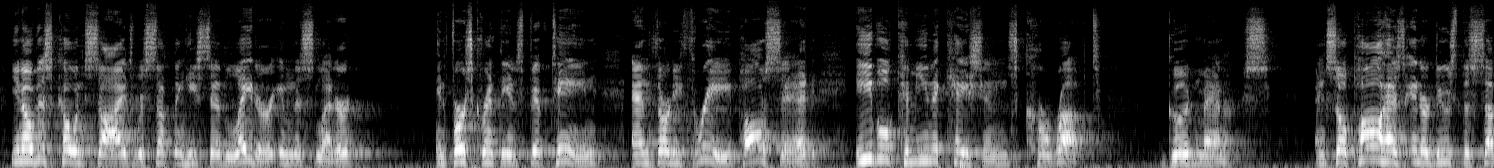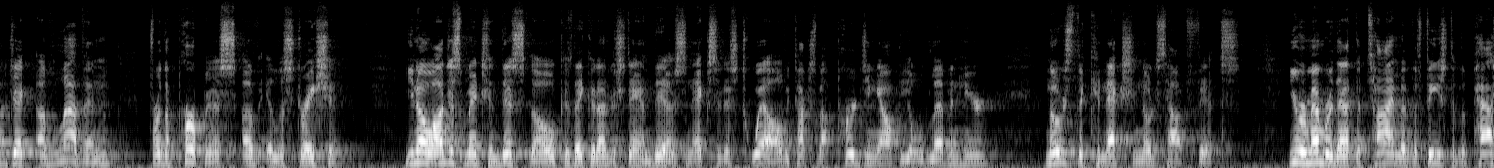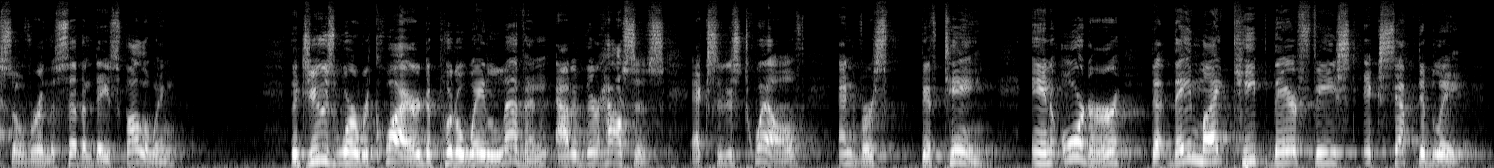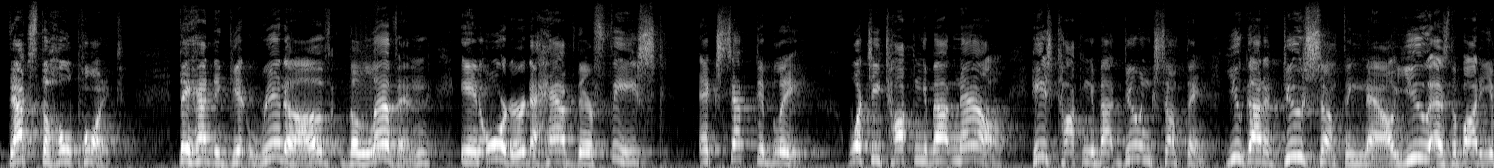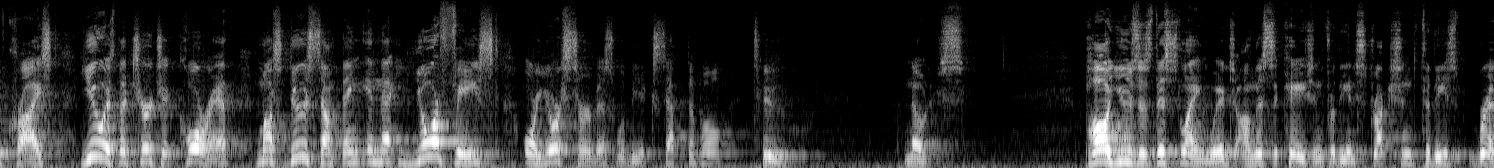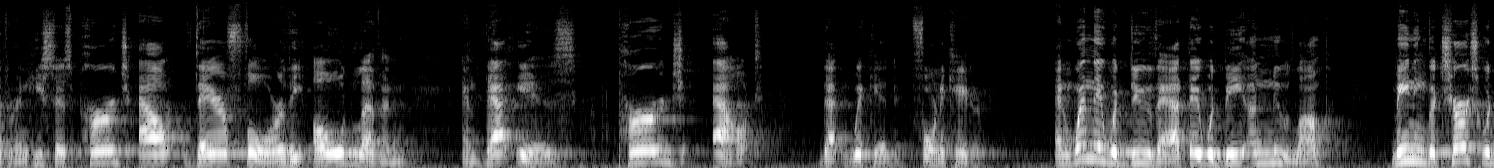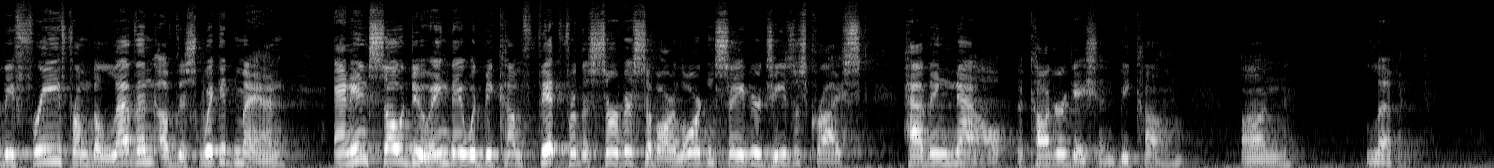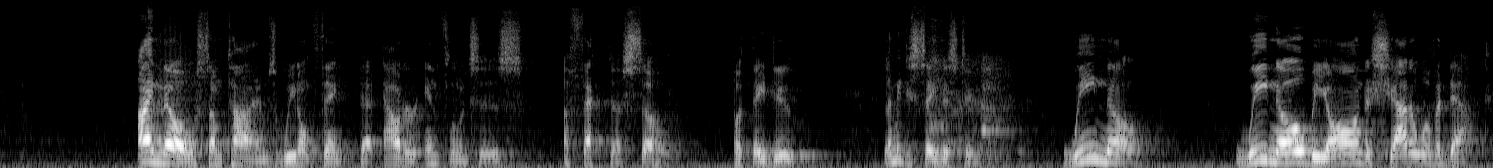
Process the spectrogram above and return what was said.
You know, this coincides with something he said later in this letter. In 1 Corinthians 15 and 33, Paul said, Evil communications corrupt good manners. And so Paul has introduced the subject of leaven for the purpose of illustration. You know, I'll just mention this though, because they could understand this. In Exodus 12, he talks about purging out the old leaven here. Notice the connection, notice how it fits. You remember that at the time of the feast of the Passover and the seven days following, the Jews were required to put away leaven out of their houses. Exodus 12 and verse 15. In order that they might keep their feast acceptably. That's the whole point. They had to get rid of the leaven in order to have their feast acceptably. What's he talking about now? He's talking about doing something. You got to do something now. You, as the body of Christ, you, as the church at Corinth, must do something in that your feast or your service will be acceptable to. Notice. Paul uses this language on this occasion for the instructions to these brethren. He says, Purge out therefore the old leaven, and that is, purge out that wicked fornicator. And when they would do that, they would be a new lump, meaning the church would be free from the leaven of this wicked man, and in so doing, they would become fit for the service of our Lord and Savior Jesus Christ, having now the congregation become unleavened. I know sometimes we don't think that outer influences affect us so, but they do. Let me just say this to you we know, we know beyond a shadow of a doubt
